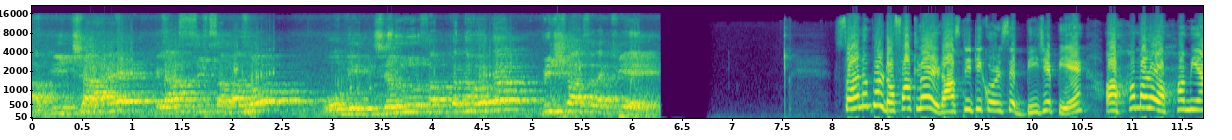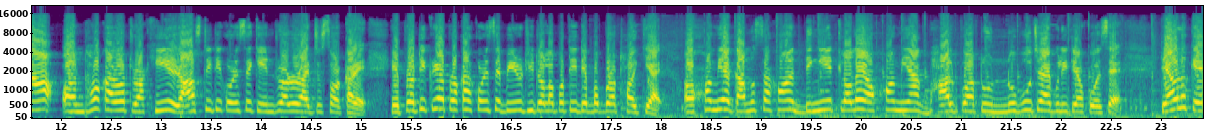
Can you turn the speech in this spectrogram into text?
आपकी इच्छा है, क्लास सिक्स अमल हो वो भी ज़रूर संपन्न होगा, विश्वास रखिए। ছয় নম্বৰ দফাক লৈ ৰাজনীতি কৰিছে বিজেপিয়ে। অসম আৰু অসমীয়া অন্ধকাৰত ৰাখি ৰাজনীতি কৰিছে কেন্দ্ৰ আৰু ৰাজ্য চৰকাৰে। এই প্ৰতিক্ৰিয়া প্ৰকাশ কৰিছে বিৰোধী দলপতি দেৱব্ৰত শইকীয়াই। অসমীয়া গামোচাখন ডিঙিত ললে অসমীয়াক ভাল পোৱাটো নুবুজায় বুলি তেওঁ কৈছে। তেওঁলোকে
